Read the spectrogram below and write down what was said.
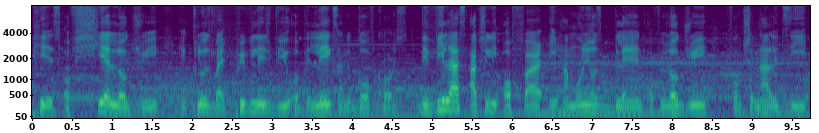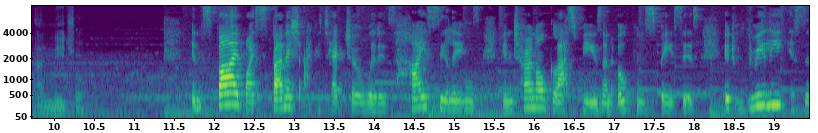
piece of sheer luxury enclosed by privileged view of the lakes and the golf course. The villas actually offer a harmonious blend of luxury, functionality, and nature. Inspired by Spanish architecture with its high ceilings, internal glass views, and open spaces, it really is the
